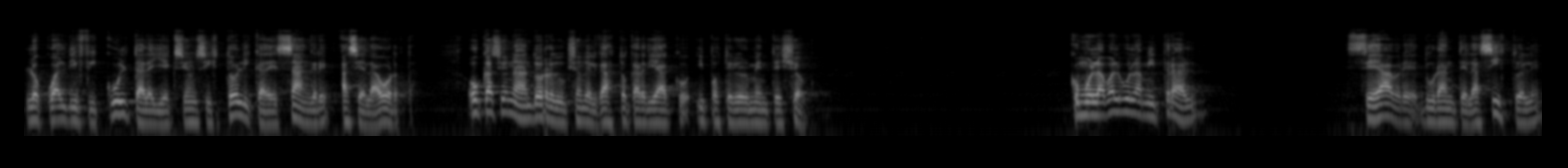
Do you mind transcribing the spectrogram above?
lo cual dificulta la eyección sistólica de sangre hacia la aorta, ocasionando reducción del gasto cardíaco y posteriormente shock. Como la válvula mitral se abre durante la sístole,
